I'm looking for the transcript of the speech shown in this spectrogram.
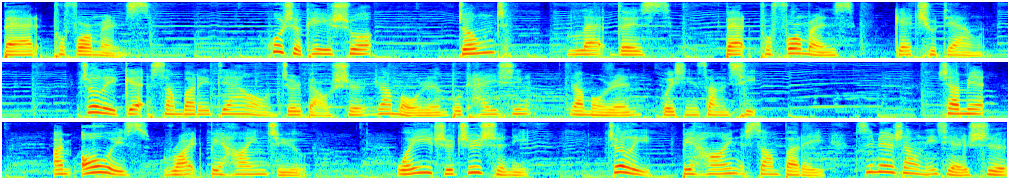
bad performance. 或者可以说，Don't let this bad performance get you down. 这里 get somebody down 就是表示让某人不开心，让某人灰心丧气。下面，I'm always right behind you，我一直支持你。这里 behind somebody 字面上理解是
